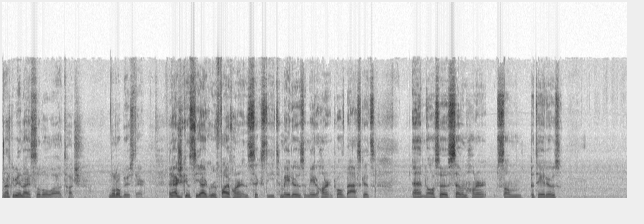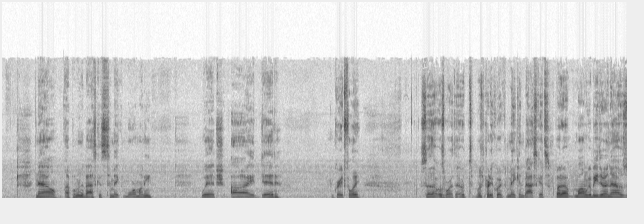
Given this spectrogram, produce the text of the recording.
That's gonna be a nice little uh, touch, little boost there. And as you can see, I grew 560 tomatoes and made 112 baskets, and also 700 some potatoes. Now, I put them in the baskets to make more money, which I did, gratefully. So that was worth it. It was pretty quick making baskets. But uh, what I'm going to be doing now is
